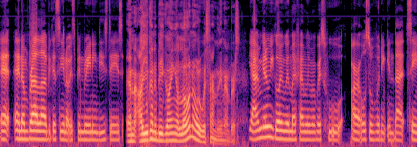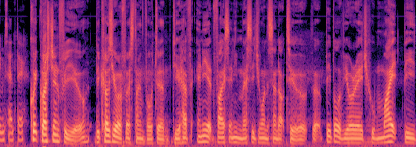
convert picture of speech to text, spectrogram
an umbrella because you know it's been raining these days. And are you going to be going alone or with family members? Yeah, I'm gonna be going with my family members who are also voting in that same center. Quick question for you. Because you're a first time voter, do you have any advice, any message you want to send out to the people of your age who might be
